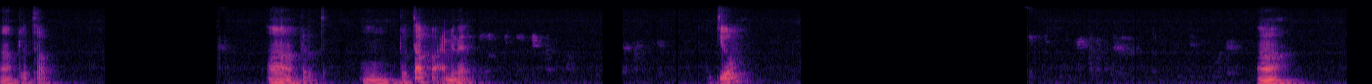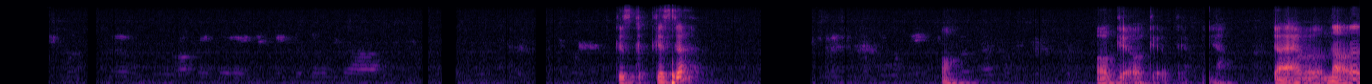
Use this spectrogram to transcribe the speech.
Ah, Pratap. Ah, Pratapa, I mean that. Jom. Ah. किसका किसका okay. ओके ओके या या नाउ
